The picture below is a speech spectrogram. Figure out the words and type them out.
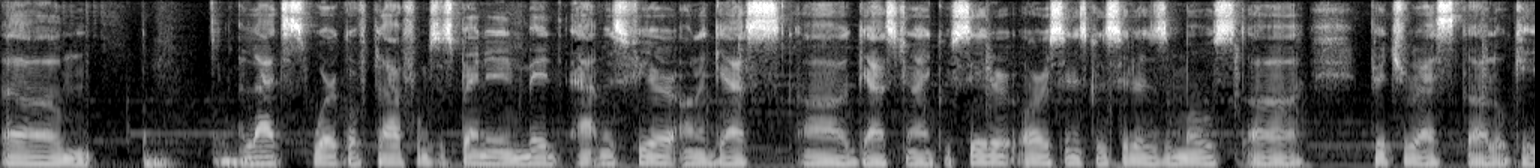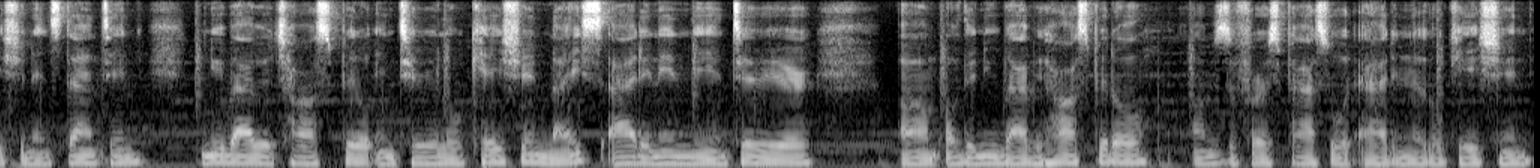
um, a lattice work of platforms suspended in mid atmosphere on a gas uh, gas giant Crusader. Orison is considered as the most uh, picturesque uh, location in Stanton. New Babbage Hospital interior location, nice. Adding in the interior um, of the New Babbage Hospital. Um, this is the first pass we'll add in the location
